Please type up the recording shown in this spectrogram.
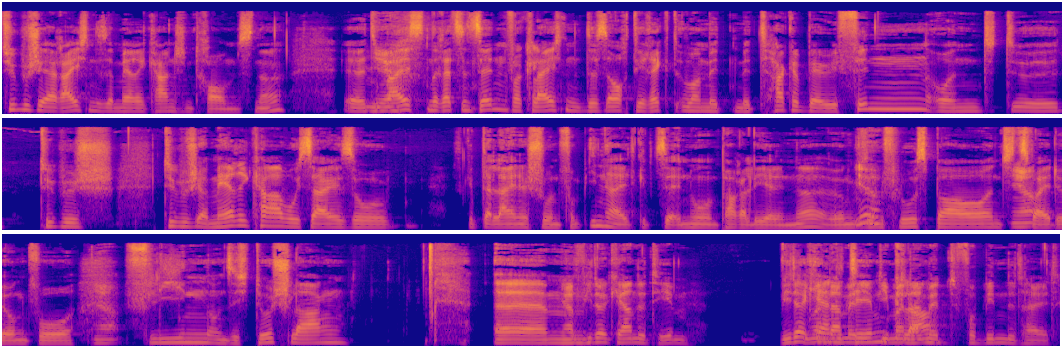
typische Erreichen des amerikanischen Traums, ne? Äh, die Ja. meisten Rezensenten vergleichen das auch direkt immer mit mit Huckleberry Finn und äh, typisch typisch Amerika, wo ich sage so es gibt alleine schon vom Inhalt gibt's ja nur Parallelen, ne? Irgendwie Ja. so ein Fluss bauen, zu Ja. zweit irgendwo Ja. fliehen und sich durchschlagen. Ähm, Ja, wiederkehrende Themen. Die wiederkehrende damit, Themen, die man klar. damit verbindet halt.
